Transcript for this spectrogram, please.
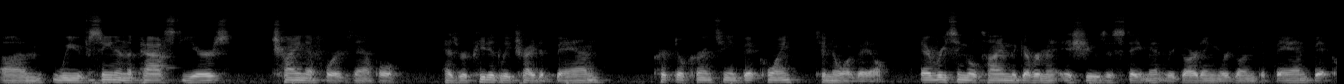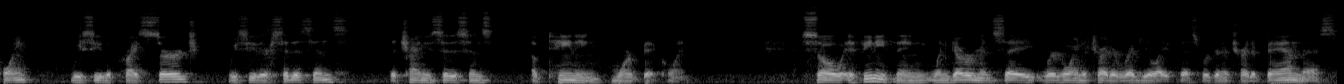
Um, we've seen in the past years, China, for example, has repeatedly tried to ban cryptocurrency and Bitcoin to no avail. Every single time the government issues a statement regarding we're going to ban Bitcoin, we see the price surge. We see their citizens, the Chinese citizens, obtaining more Bitcoin. So, if anything, when governments say we're going to try to regulate this, we're going to try to ban this,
